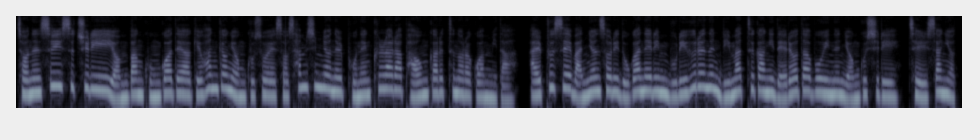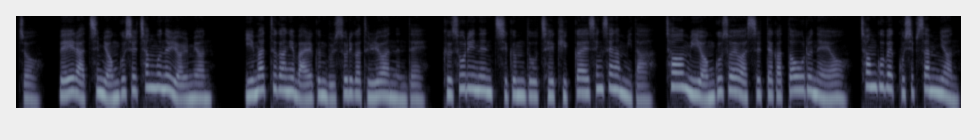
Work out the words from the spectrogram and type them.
저는 스위스 추리 연방 공과대학의 환경연구소에서 30년을 보낸 클라라 바움가르트너라고 합니다. 알프스의 만년설이 녹아내린 물이 흐르는 리마트 강이 내려다 보이는 연구실이 제 일상이었죠. 매일 아침 연구실 창문을 열면 이마트 강의 맑은 물소리가 들려왔는데 그 소리는 지금도 제 귓가에 생생합니다. 처음 이 연구소에 왔을 때가 떠오르네요. 1993년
